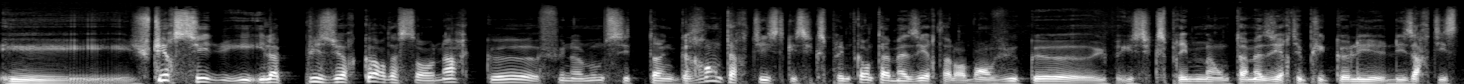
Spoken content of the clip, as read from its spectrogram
Et je veux dire, il a plusieurs cordes à son arc que finalement c'est un grand artiste qui s'exprime qu'en tamazirt. Alors bon, vu qu'il il s'exprime en tamazirt et puis que les artistes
